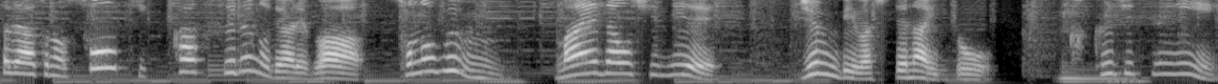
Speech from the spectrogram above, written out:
ただその早期化するのであればその分前倒しで準備はしてないと確実に、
